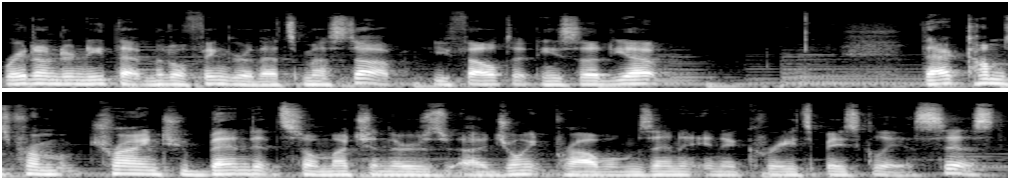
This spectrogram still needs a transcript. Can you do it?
right underneath that middle finger that's messed up. He felt it and he said, Yep. That comes from trying to bend it so much, and there's uh, joint problems, and, and it creates basically a cyst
